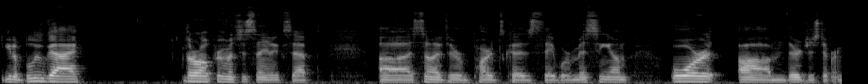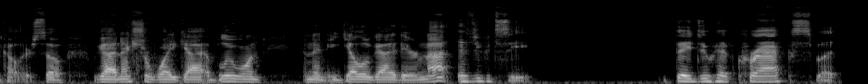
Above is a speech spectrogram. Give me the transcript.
You get a blue guy. They're all pretty much the same, except uh, some have different parts because they were missing them, or um, they're just different colors. So we got an extra white guy, a blue one, and then a yellow guy. They are not, as you can see, they do have cracks, but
